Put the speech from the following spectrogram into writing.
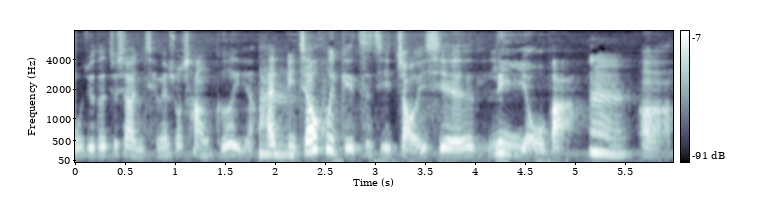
我觉得就像你前面说唱歌一样，还比较会给自己找一些理由吧。嗯啊，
